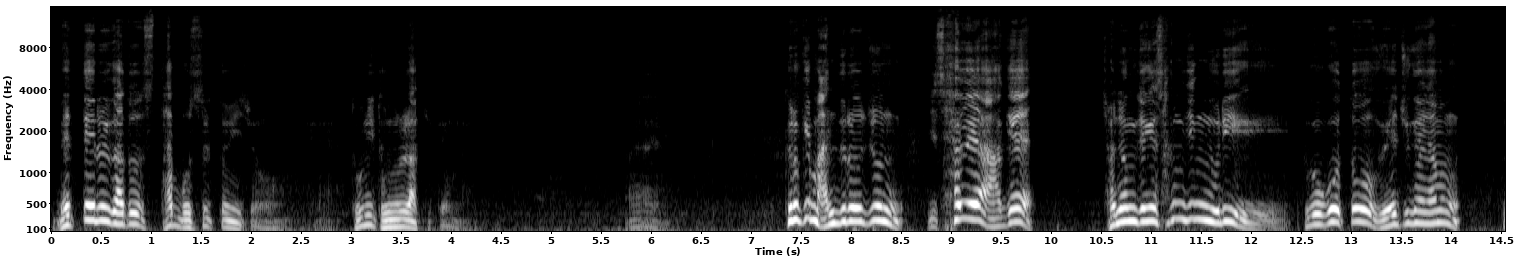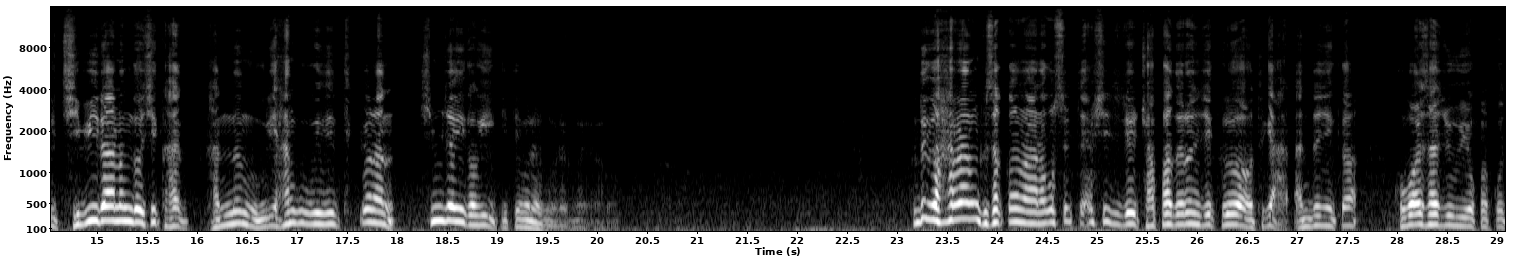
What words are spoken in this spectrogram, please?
몇 대를 가도 다 못 쓸 돈이죠. 예, 돈이 돈을 낳기 때문에. 에이. 그렇게 만들어준 이 사회 악의 전형적인 상징물이 그거고 또 왜 중요하냐면 그 집이라는 것이 가- 갖는 우리 한국인이 특별한 심정이 거기 있기 때문에 그런 거예요. 근데 그 하라는 그 사건을 안 하고 쓸데없이 이제 좌파들은 이제 그거 어떻게 안- 안 되니까 고발사주 의혹 갖고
